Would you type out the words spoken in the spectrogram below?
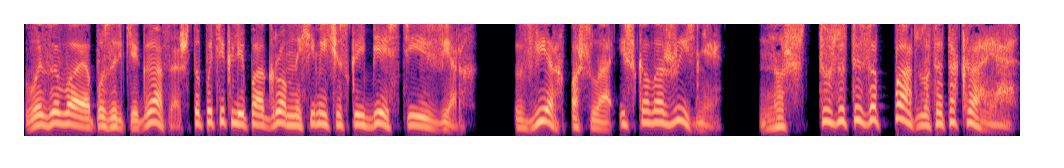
вызывая пузырьки газа, что потекли по огромной химической бестии вверх. Вверх пошла и шкала жизни. «Но что же ты за падла-то такая?»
